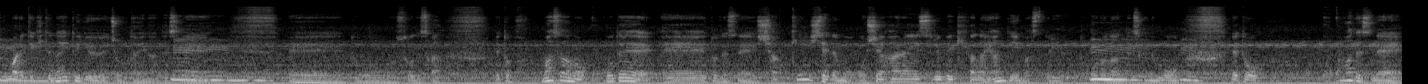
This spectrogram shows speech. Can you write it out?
込まれてきてないという状態なんですね。えっとそうですか。えっと、まずあのここで、えーとですね、借金してでもお支払いするべきか悩んでいますというところなんですけども、えっと、ここはですね、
